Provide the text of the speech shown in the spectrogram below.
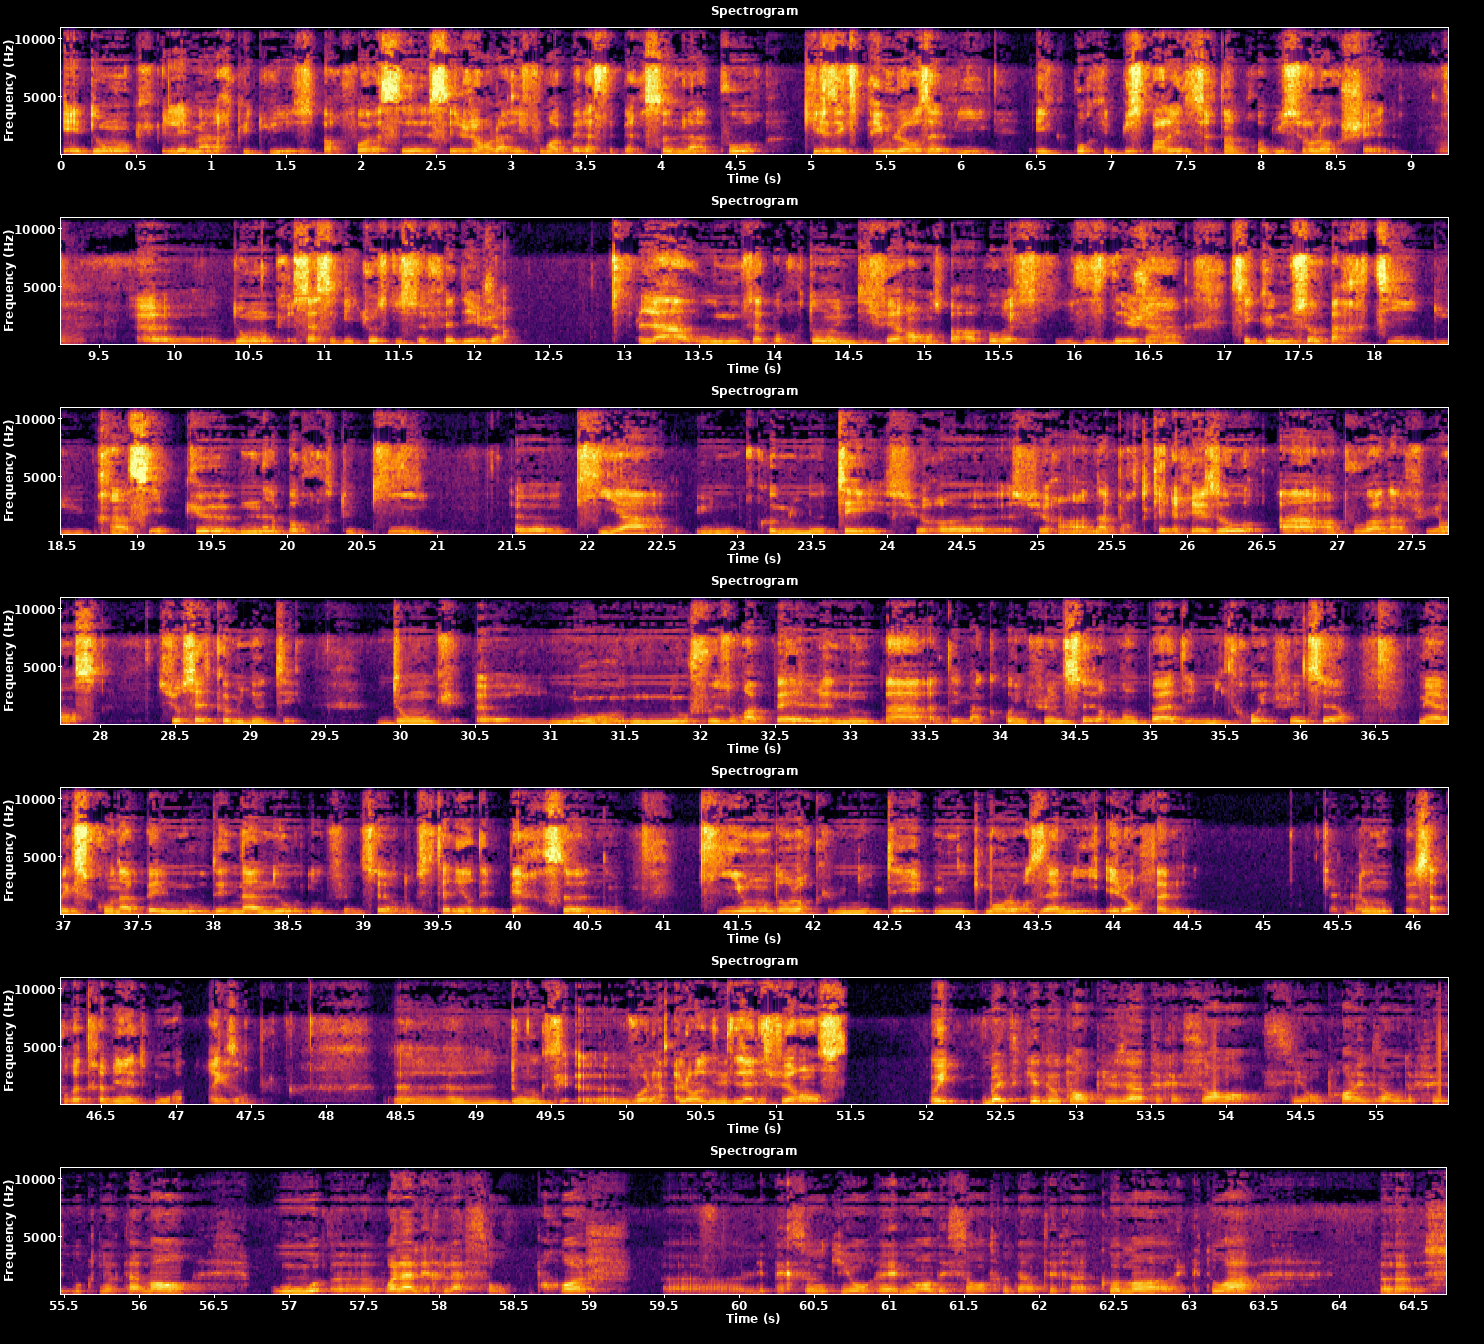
et donc les marques utilisent parfois ces, gens-là, ils font appel à ces personnes-là pour qu'ils expriment leurs avis et pour qu'ils puissent parler de certains produits sur leur chaîne. Mhm. Euh, donc ça c'est quelque chose qui se fait déjà. Là où nous apportons une différence par rapport à ce qui existe déjà, c'est que nous sommes partis du principe que n'importe qui euh, qui a une communauté sur, euh, sur n'importe quel réseau a un pouvoir d'influence sur cette communauté. Donc euh, nous, nous faisons appel non pas à des macro-influenceurs, non pas à des micro-influenceurs, mais avec ce qu'on appelle nous des nano-influenceurs, c'est-à-dire des personnes qui ont dans leur communauté uniquement leurs amis et leur famille. Donc ça pourrait très bien être moi, par exemple. Euh, donc euh, voilà. Alors la différence. Oui. Bah, ce qui est d'autant plus intéressant, si on prend l'exemple de Facebook notamment, où euh, voilà les relations proches, les personnes qui ont réellement des centres d'intérêt communs avec toi,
